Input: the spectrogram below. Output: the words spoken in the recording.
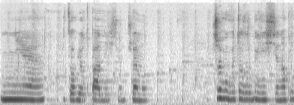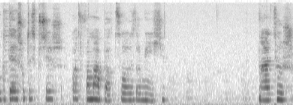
Nie. Widzowie odpadliście. Czemu? Czemu wy to zrobiliście? Na Block Dashu to jest przecież łatwa mapa. Co wy zrobiliście? No ale cóż.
